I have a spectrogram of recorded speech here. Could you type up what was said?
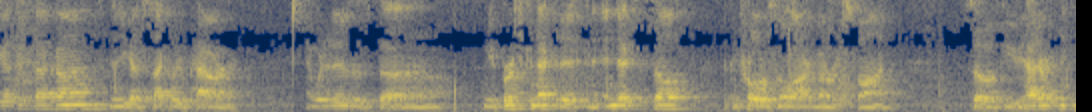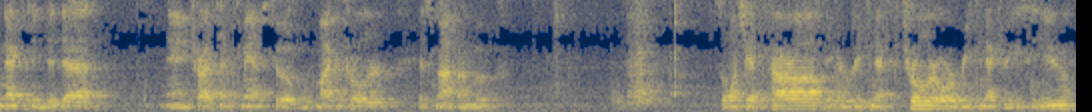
You got this back on, then you got to cycle your power. And what it is is the, uh, when you first connected it and the index itself, the controller is no longer going to respond. So if you had everything connected and did that, and you try to send commands to it with my controller, it's not going to move. So once you have the power off, then you're going to reconnect the controller or reconnect your ECU.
